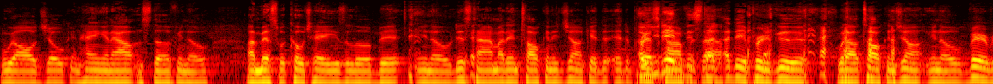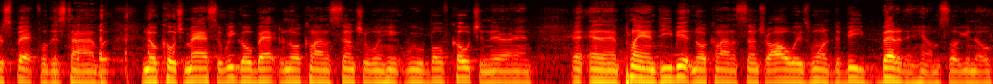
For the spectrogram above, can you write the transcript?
we all joking, hanging out and stuff. You know, I messed with Coach Hayes a little bit. You know, this time I didn't talk any junk at the, at the Oh, press didn't conference. I, I did pretty good without talking junk. You know, very respectful this time. But you know, Coach Massey, we go back to North Carolina Central when he, we were both coaching there and. And, and playing DB at North Carolina Central, I always wanted to be better than him. So you know,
